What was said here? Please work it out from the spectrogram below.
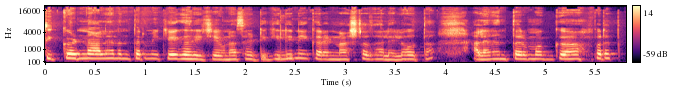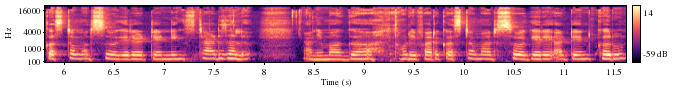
तिकडनं आल्यानंतर मी काही घरी जेवणासाठी गेली नाही कारण नाश्ता झालेला होता. आल्यानंतर मग परत कस्टमर्स वगैरे अटेंडिंग स्टार्ट झालं. आणि मग थोडेफार कस्टमर्स वगैरे अटेंड करून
